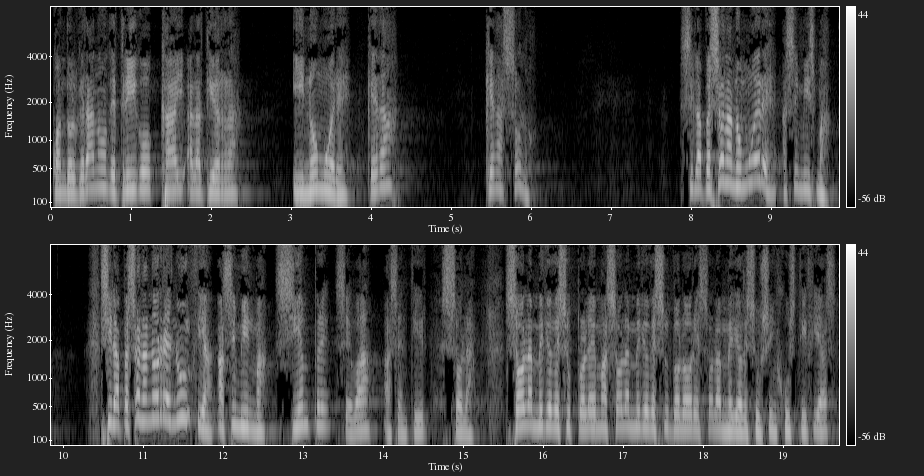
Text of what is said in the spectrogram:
Cuando el grano de trigo cae a la tierra y no muere, queda, queda solo. Si la persona no muere a sí misma, si la persona no renuncia a sí misma, siempre se va a sentir sola. Sola en medio de sus problemas, sola en medio de sus dolores, sola en medio de sus injusticias.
